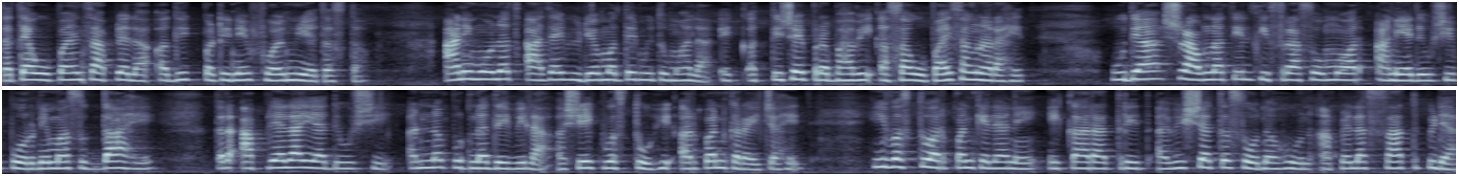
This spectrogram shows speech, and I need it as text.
तर त्या उपायांचं आपल्याला अधिक पटीने फळ मिळत असतं. आणि म्हणूनच आज या व्हिडिओमध्ये मी तुम्हाला एक अतिशय प्रभावी असा उपाय सांगणार आहेत उद्या श्रावणातील तिसरा सोमवार आणि या दिवशी पौर्णिमासुद्धा आहे. तर आपल्याला या दिवशी अन्नपूर्णा देवीला अशी एक वस्तू ही अर्पण करायची आहेत ही वस्तू अर्पण केल्याने एका रात्रीत आयुष्याचं सोनं होऊन आपल्याला सात पिढ्या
